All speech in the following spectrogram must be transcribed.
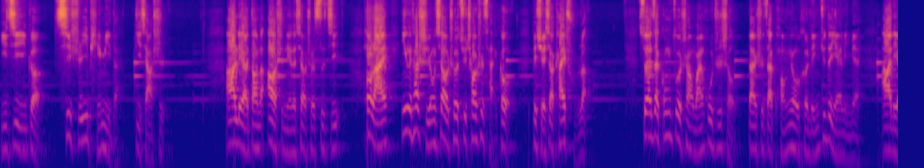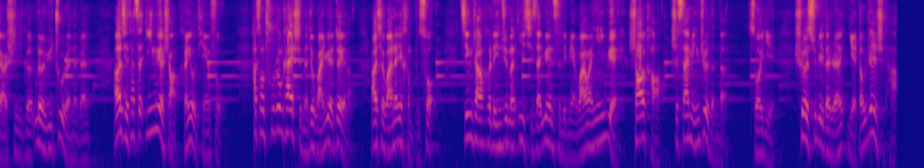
以及一个七十一平米的地下室。阿里尔当了二十年的校车司机，后来因为他使用校车去超市采购，被学校开除了。虽然在工作上玩忽职守，但是在朋友和邻居的眼里面，阿里尔是一个乐于助人的人，而且他在音乐上很有天赋。他从初中开始呢就玩乐队了，而且玩的也很不错，经常和邻居们一起在院子里面玩玩音乐、烧烤、吃三明治等等，所以社区里的人也都认识他。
